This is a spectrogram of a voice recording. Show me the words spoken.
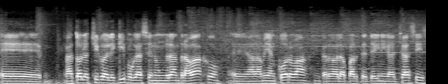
eh, a todos los chicos del equipo que hacen un gran trabajo, eh, a Damián Corva, encargado de la parte técnica del chasis,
